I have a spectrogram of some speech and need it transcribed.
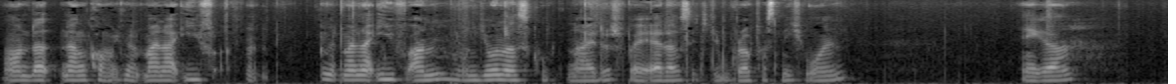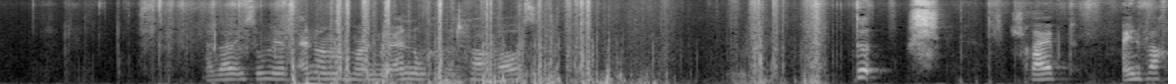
Und da, dann komme ich mit meiner Eve mit meiner Eve an und Jonas guckt neidisch, weil er darf sich den Brawl Pass nicht holen. Egal. Also ich suche mir jetzt einfach nochmal einen random Kommentar raus. D schreibt einfach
